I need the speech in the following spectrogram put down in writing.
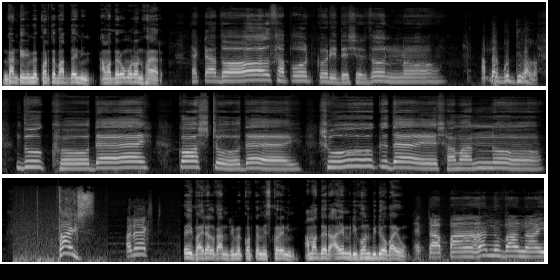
গানটি রিমেক করতে বাদ দেয়নি আমাদের ওমরন ফায়ার। একটা দল সাপোর্ট করি দেশের জন্য। আপনার বুদ্ধি ভালো। দুঃখ দেয় কষ্ট দেয় সুখ দেয় সামান্য। থ্যাঙ্কস নেক্সট এই ভাইরাল গান রিমেক করতে মিস করেনি। আমাদের আই এম রিফন ভিডিও বায়ো একটা পান বানাই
